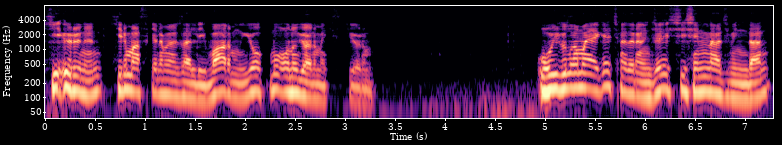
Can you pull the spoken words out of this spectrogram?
Ki ürünün kir maskeleme özelliği var mı yok mu onu görmek istiyorum. Uygulamaya geçmeden önce şişenin hacminden,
